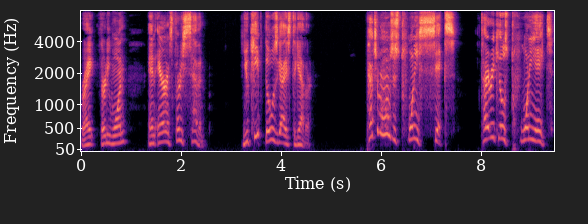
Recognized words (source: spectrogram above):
right? 31, and Aaron's 37. You keep those guys together. Patrick Mahomes is 26. Tyreek Hill's 28.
